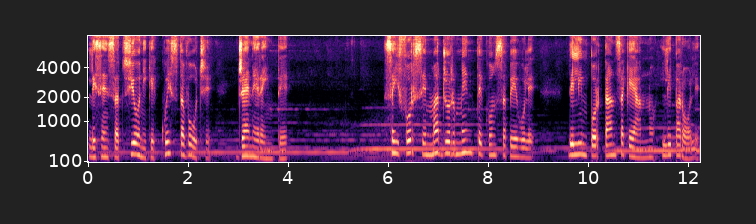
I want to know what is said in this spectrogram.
le sensazioni che questa voce genera in te, sei forse maggiormente consapevole dell'importanza che hanno le parole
